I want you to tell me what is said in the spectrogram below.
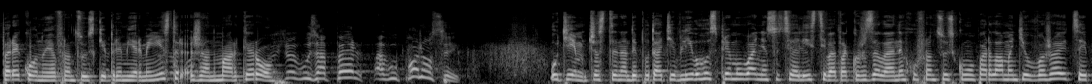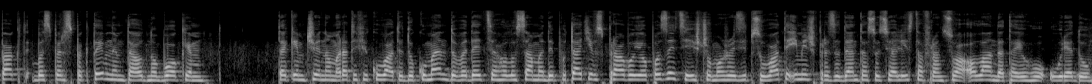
Переконує французький прем'єр-міністр à vous prononcer. Утім, частина депутатів лівого спрямування соціалістів, а також зелених у французькому парламенті вважають цей пакт безперспективним та однобоким. Таким чином, ратифікувати документ доведеться голосами депутатів з правої опозиції, що може зіпсувати імідж президента соціаліста Франсуа Оланда та його уряду.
